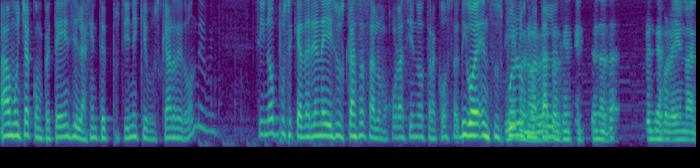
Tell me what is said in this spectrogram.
Hay mucha competencia y la gente pues tiene que buscar de dónde, güey. Si no, pues se quedarían ahí en sus casas a lo mejor haciendo otra cosa. Digo, en sus Sí, pueblos bueno, natales. gente por la misma,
